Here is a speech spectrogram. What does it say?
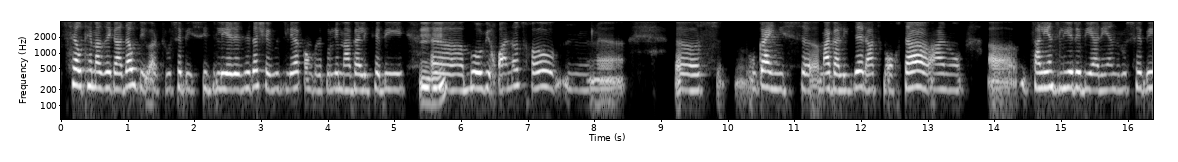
ცელ თემაზე გადავდივართ რუსების სიძლიერეზე და შეგვიძლია კონკრეტული მაგალითები მოვიყვანოთ, ხო? უკრაინის მაგალითზე რაც მოხდა, ანუ ძალიან ძლიერები არიან რუსები,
